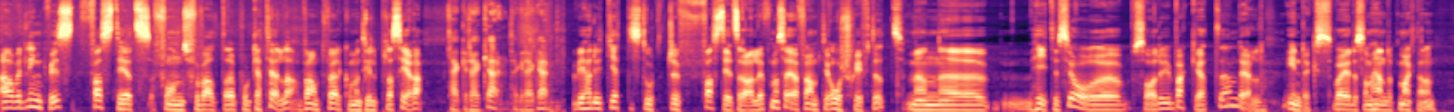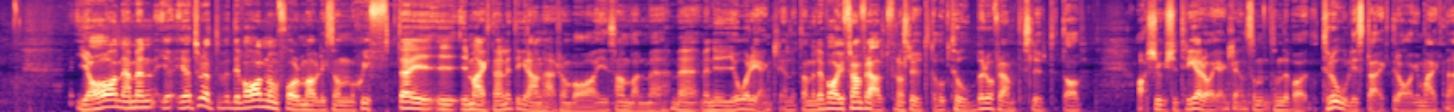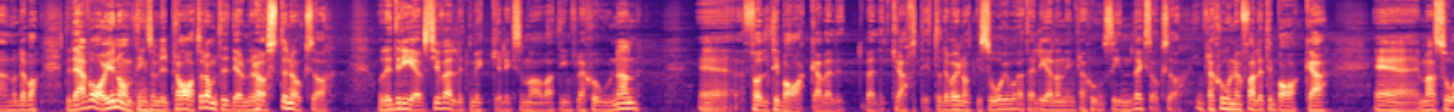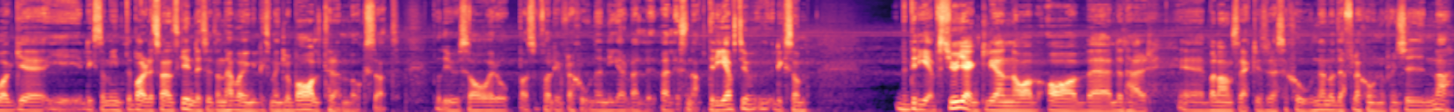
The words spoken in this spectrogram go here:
Arvid Lindqvist, fastighetsfondsförvaltare på Catella. Varmt välkommen till Placera. Tackar, tackar. tackar, tackar. Vi hade ett jättestort fastighetsrally får man säga fram till årsskiftet. Men eh, hittills i år eh, så har det ju backat en del index. Vad är det som händer på marknaden? Ja, nej men jag, jag, tror att det var någon form av liksom skifte i, i, i, marknaden lite grann här som var i samband med, med, med nyår egentligen. Utan, men det var ju framförallt från slutet av oktober och fram till slutet av ja, 2023 då egentligen som, som det var ett otroligt starkt drag i marknaden. Och det, var, det där var ju någonting som vi pratade om tidigare under hösten också. Och det drevs ju väldigt mycket liksom av att inflationen eh, föll tillbaka väldigt, väldigt kraftigt. Och det var ju något vi såg i vårt ledande inflationsindex också. Inflationen faller tillbaka. Eh, man såg eh, liksom inte bara det svenska indexet utan det här var ju liksom en global trend också. Att både i USA och Europa så föll inflationen ner väldigt, väldigt snabbt. Drevs ju liksom det drevs ju egentligen av, av eh, den här eh, balansräkningsrecessionen och deflationen från Kina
